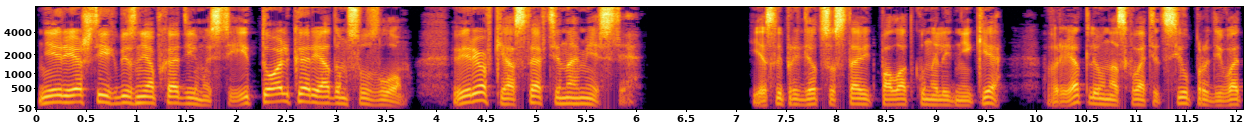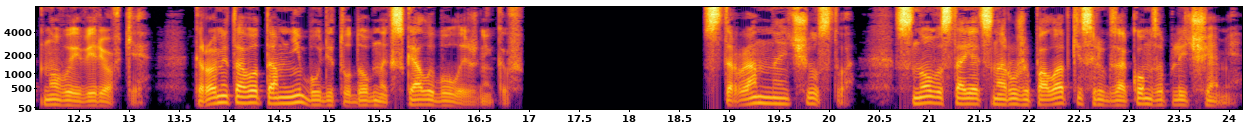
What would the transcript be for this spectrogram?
Не режьте их без необходимости, и только рядом с узлом. Веревки оставьте на месте. Если придется ставить палатку на леднике, вряд ли у нас хватит сил продевать новые веревки. Кроме того, там не будет удобных скал и булыжников. Странное чувство. Снова стоять снаружи палатки с рюкзаком за плечами.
